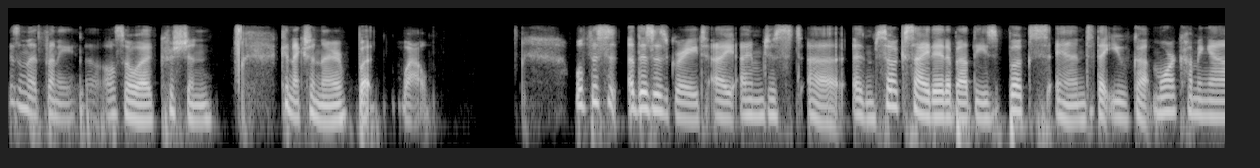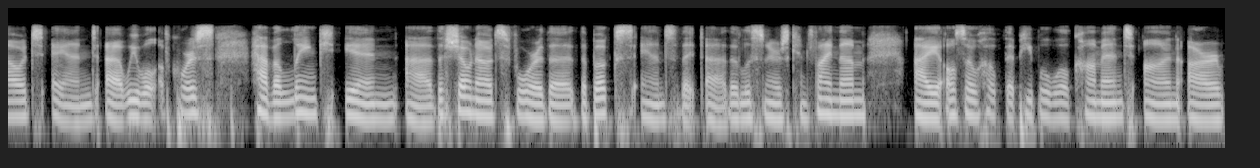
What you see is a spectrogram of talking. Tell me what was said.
Isn't that funny? Uh, also a Christian connection there, but wow. Well, this is uh, this is great. I I'm just uh, I'm so excited about these books and that you've got more coming out. And uh, we will of course have a link in uh, the show notes for the the books and so that uh, the listeners can find them. I also hope that people will comment on our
